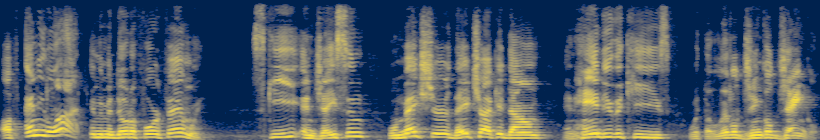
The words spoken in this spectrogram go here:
off any lot in the Mendota Ford family. Ski and Jason will make sure they track it down and hand you the keys with a little jingle jangle.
